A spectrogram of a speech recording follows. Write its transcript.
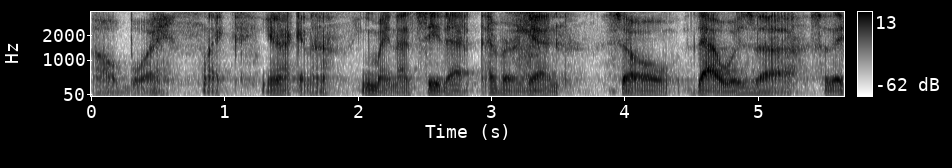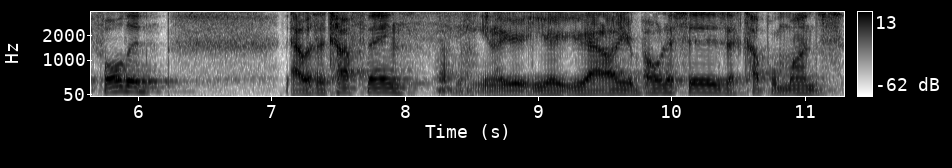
oh boy, like you're not gonna, you might not see that ever again. So that was, uh, so they folded. That was a tough thing. You know, you you you got all your bonuses, a couple months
